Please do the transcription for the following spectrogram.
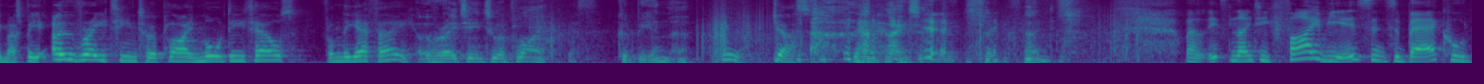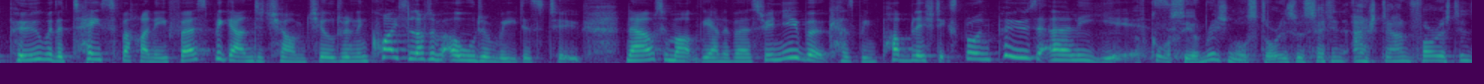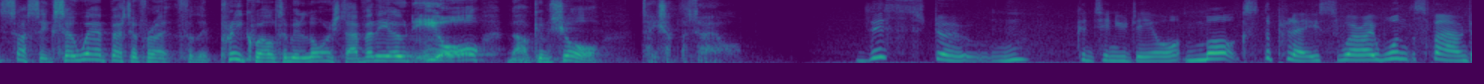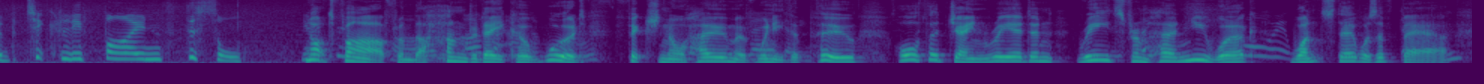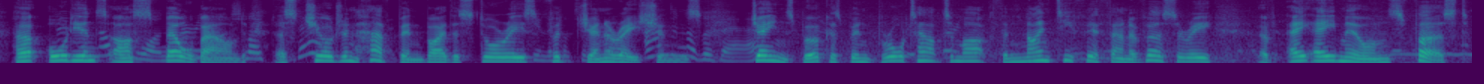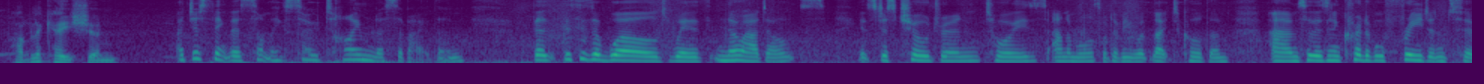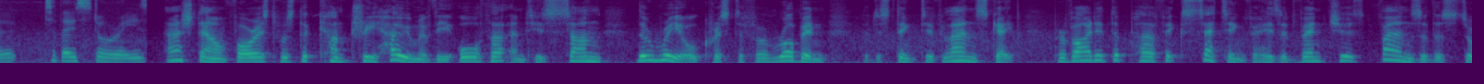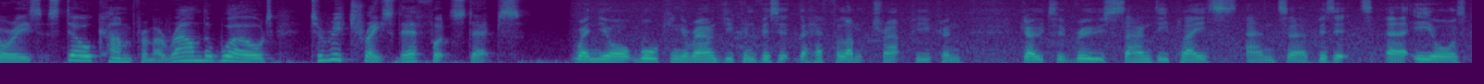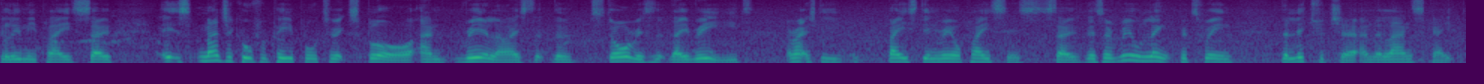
You must be over 18 to apply. More details from the FA. Over 18 to apply? Yes. Could be in there. Oh, just. Thanks. Thanks, well, it's 95 years since a bear called Pooh with a taste for honey first began to charm children and quite a lot of older readers too. Now, to mark the anniversary, a new book has been published exploring Pooh's early years. Of course, the original stories were set in Ashdown Forest in Sussex, so where better for, a, for the prequel to be launched, our very own Eeyore, Malcolm Shaw, takes up the tale. This stone continued Eeyore, marks the place where I once found a particularly fine thistle. Not far from the Hundred Acre Wood, fictional home of Winnie the Pooh, author Jane Riordan reads from her new work, Once There Was a Bear. Her audience are spellbound, as children have been by the stories for generations. Jane's book has been brought out to mark the 95th anniversary of A.A. Milne's first publication. I just think there's something so timeless about them. This is a world with no adults it's just children, toys, animals, whatever you would like to call them. Um, so there's an incredible freedom to, to those stories. Ashdown Forest was the country home of the author and his son, the real Christopher Robin. The distinctive landscape provided the perfect setting for his adventures. Fans of the stories still come from around the world to retrace their footsteps. When you're walking around, you can visit the Heffalump Trap, you can go to Roo's sandy place and uh, visit uh, Eeyore's gloomy place. So it's magical for people to explore and realise that the stories that they read are actually based in real places. So there's a real link between the literature and the landscape.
